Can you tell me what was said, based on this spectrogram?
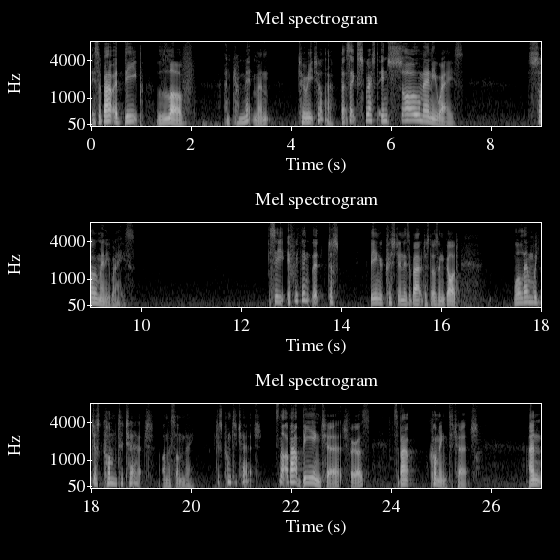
It's about a deep love and commitment to each other that's expressed in so many ways. So many ways. See, if we think that just being a Christian is about just us and God, well, then we just come to church on a Sunday. We Just come to church. It's not about being church for us, it's about coming to church. And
